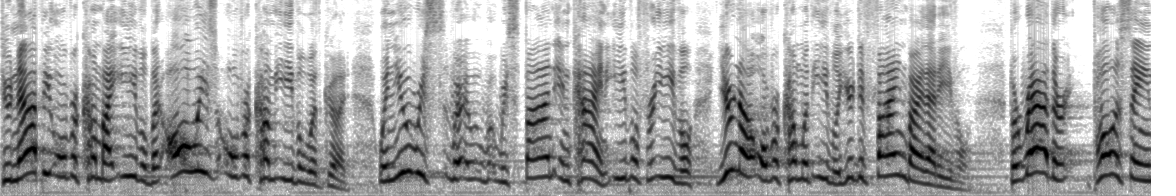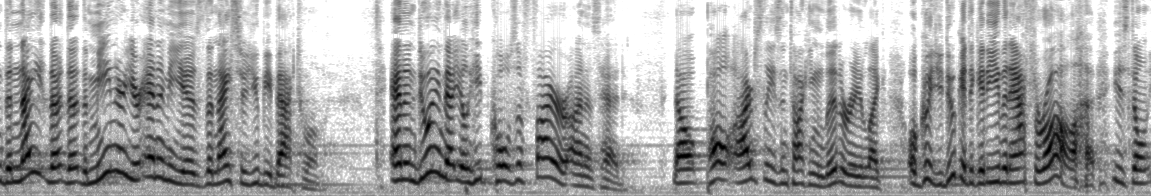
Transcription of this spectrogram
Do not be overcome by evil, but always overcome evil with good. When you res- respond in kind, evil for evil, you're not overcome with evil. You're defined by that evil. But rather, Paul is saying the, night, the, the, the meaner your enemy is, the nicer you be back to him. And in doing that, you'll heap coals of fire on his head. Now, Paul obviously isn't talking literally like, oh, good, you do get to get even after all. you just don't,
